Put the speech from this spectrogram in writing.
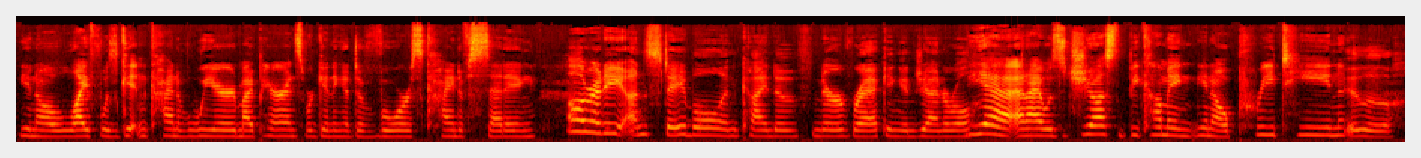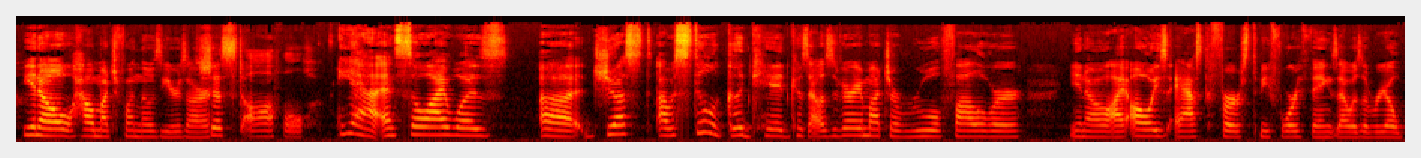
you know life was getting kind of weird my parents were getting a divorce kind of setting Already unstable and kind of nerve wracking in general. yeah and i was just becoming you know preteen Ugh. you know how much fun those years are Just awful. Yeah, and so I was uh just I was still a good kid cuz I was very much a rule follower. You know, I always asked first before things. I was a real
